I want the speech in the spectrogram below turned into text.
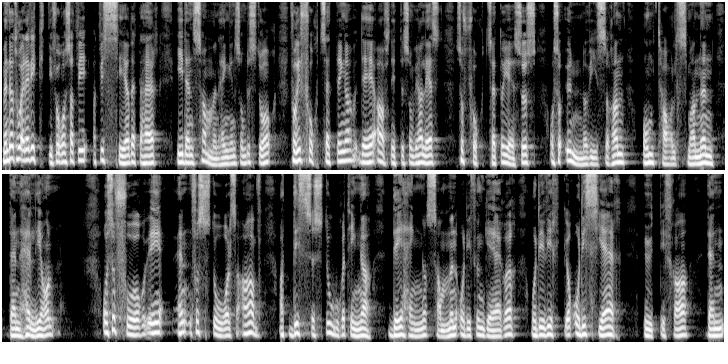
Men da tror jeg det er viktig for oss at vi, at vi ser dette her i den sammenhengen som det står. For i fortsetning av det avsnittet som vi har lest, så fortsetter Jesus, og så underviser han om talsmannen Den hellige ånd. Og så får vi en forståelse av at disse store tinga, det henger sammen, og de fungerer, og de virker, og de skjer ut ifra den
